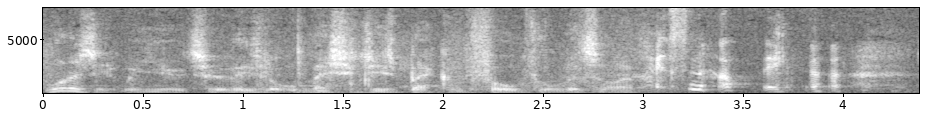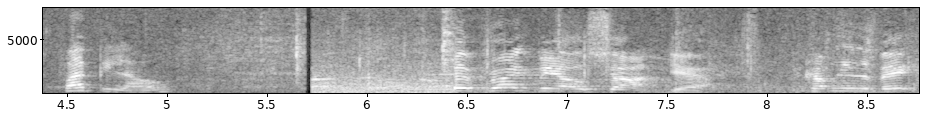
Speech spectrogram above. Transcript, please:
What is it with you two, these little messages back and forth all the time? It's nothing. Won't be long. Hey, Frank, me old son. Yeah. You coming in a bit?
